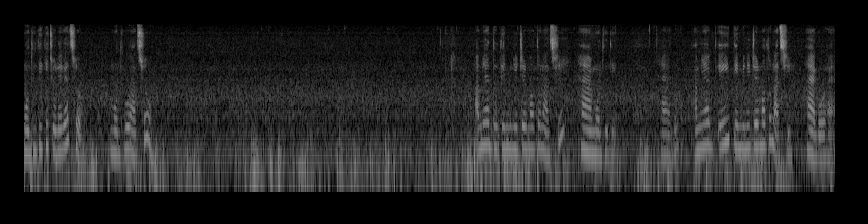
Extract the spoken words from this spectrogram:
মধুদি কি চলে গেছো? মধু আছো? আমি আর দু তিন মিনিটের মতন আছি। হ্যাঁ মধুদি। হ্যাঁ গো। আমি আর এই তিন মিনিটের মতন আছি। হ্যাঁ গো হ্যাঁ।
